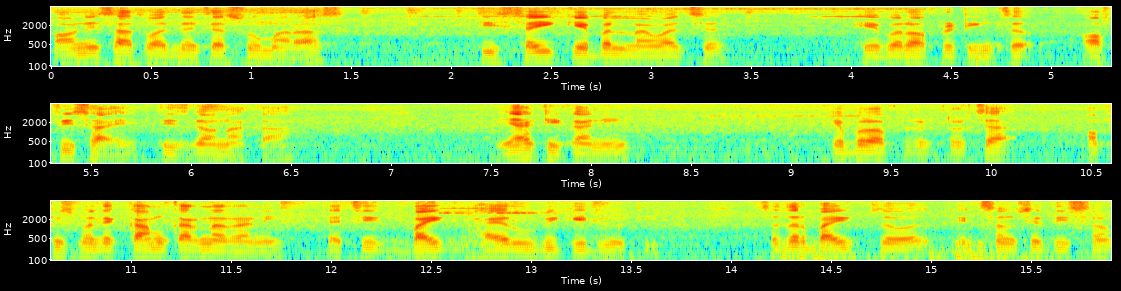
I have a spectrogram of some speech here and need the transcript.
पावणे सात वाजण्याच्या सुमारास ती सई केबल नावाचं केबल ऑपरेटिंगचं ऑफिस आहे तिसगाव नाका. या ठिकाणी केबल ऑपरेटरच्या ऑफिसमध्ये काम करणाऱ्यांनी त्याची बाईक बाहेर उभी केली होती. सदर बाईकजवळ एक संशयित इसम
